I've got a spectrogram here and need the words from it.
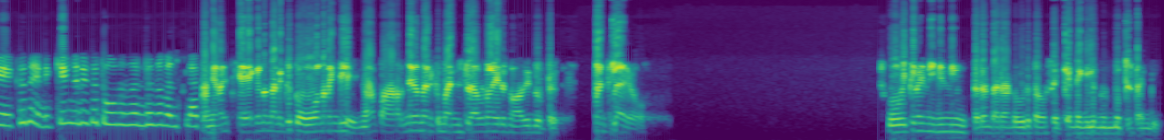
കേൾക്കുന്ന എനിക്ക് എങ്ങനെയൊക്കെ തോന്നുന്നുണ്ടെന്ന് മനസ്സിലാക്കാം അങ്ങനെ കേൾക്കണം എനിക്ക് തോന്നണമെങ്കിൽ ഞാൻ പറഞ്ഞത് എനിക്ക് മനസ്സിലാവണമായിരുന്നു ആദ്യം തൊട്ട്. മനസ്സിലായോ? ചോദിക്കണേന് ഇനി നീ ഉത്തരം തരാണ്ട് ഒരു സെക്കൻഡെങ്കിലും നിന്നിട്ടുണ്ടെങ്കിൽ.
